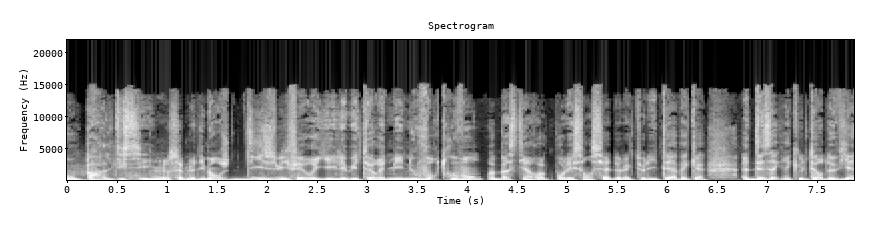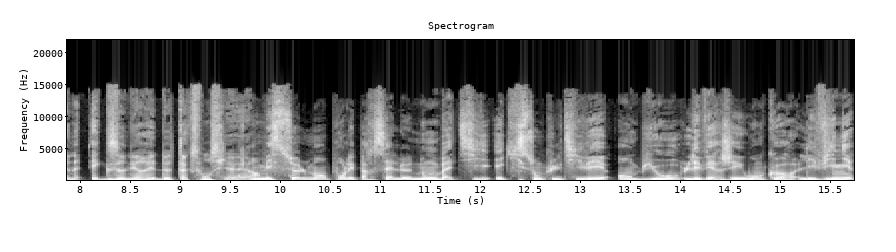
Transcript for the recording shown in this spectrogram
on parle d'ici. Nous sommes le dimanche 18 février, il est 8h30. Nous vous retrouvons, Bastien Roch, pour l'essentiel de l'actualité avec des agriculteurs de Vienne exonérés de taxes foncières. Mais seulement pour les parcelles non bâties et qui sont cultivées en bio, les vergers ou encore les vignes.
